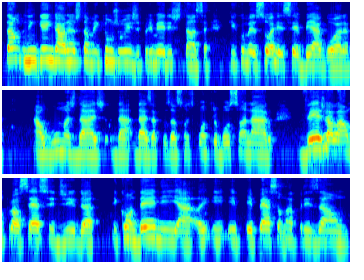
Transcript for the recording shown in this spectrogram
Então, ninguém garante também que um juiz de primeira instância, que começou a receber agora algumas das, das acusações contra o Bolsonaro, veja lá um processo e diga e condene e, e, e peça uma prisão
